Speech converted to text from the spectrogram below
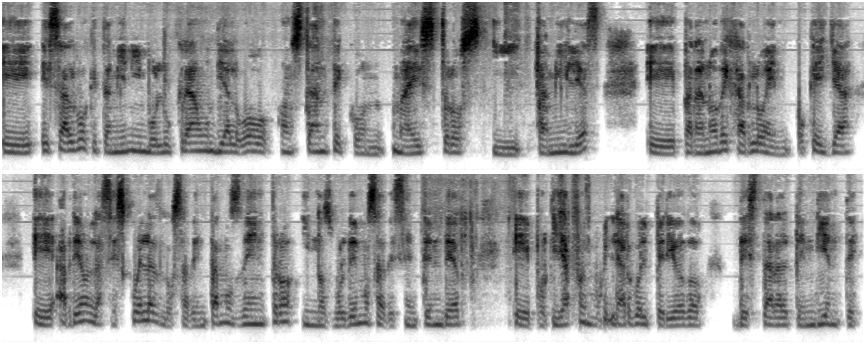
Eh, es algo que también involucra un diálogo constante con maestros y familias eh, para no dejarlo en, ok, ya abrieron las escuelas, los aventamos dentro y nos volvemos a desentender porque ya fue muy largo el periodo de estar al pendiente.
